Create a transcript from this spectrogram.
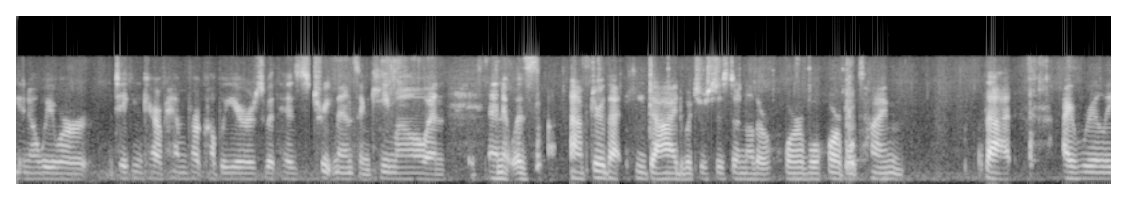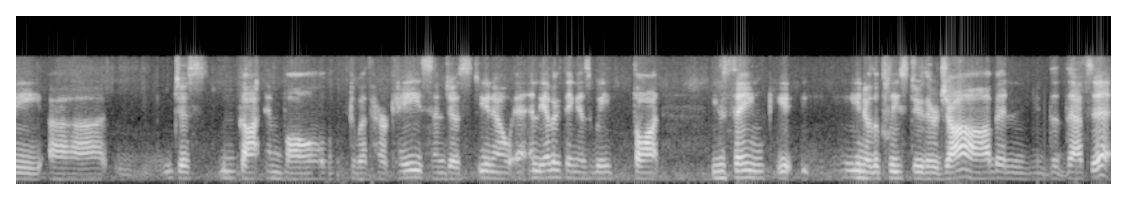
you know, we were taking care of him for a couple years with his treatments and chemo, and and it was after that he died, which was just another horrible, horrible time. That I really uh, just got involved with her case, and just you know, and the other thing is, we thought, you think. It, you know the police do their job and th- that's it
